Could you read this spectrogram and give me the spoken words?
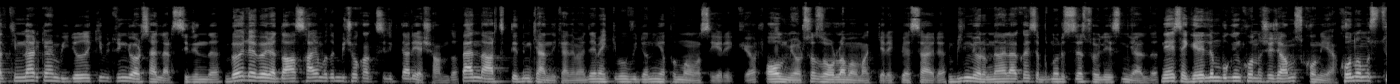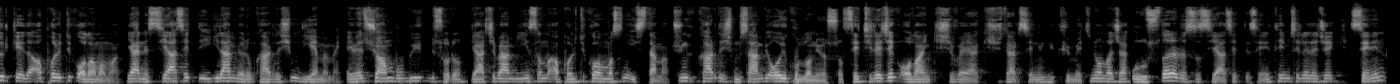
düzelteyim derken videodaki bütün görseller silindi. Böyle böyle daha saymadığım birçok aksilikler yaşandı. Ben de artık dedim kendi kendime demek ki bu videonun yapılmaması gerekiyor. Olmuyorsa zorlamamak gerek vesaire. Bilmiyorum ne alakaysa bunları size söyleyesim geldi. Neyse gelelim bugün konuşacağımız konuya. Konumuz Türkiye'de apolitik olamamak. Yani siyasetle ilgilenmiyorum kardeşim diyememek. Evet şu an bu büyük bir sorun. Gerçi ben bir insanın apolitik olmasını istemem. Çünkü kardeşim sen bir oy kullanıyorsun. Seçilecek olan kişi veya kişiler senin hükümetin olacak. Uluslararası siyasette seni temsil edecek. Senin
